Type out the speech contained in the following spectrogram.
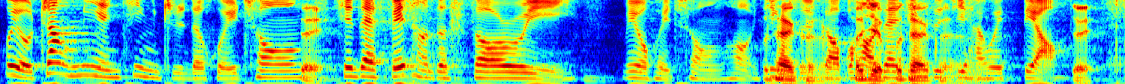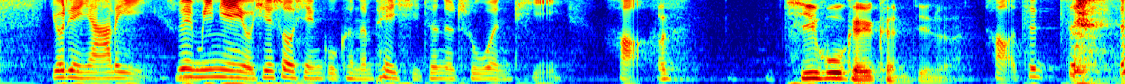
会有账面净值的回冲，对，现在非常的 sorry，没有回冲哈，净值搞不好在第四季还会掉，对，有点压力，所以明年有些寿险股可能配息真的出问题。好，几乎可以肯定了。好，这这这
